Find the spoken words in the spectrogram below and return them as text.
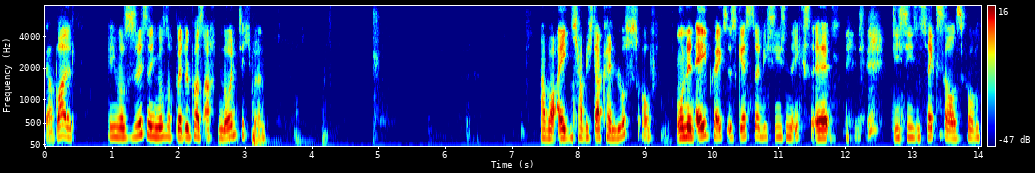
Ja, bald. Ich muss es wissen, ich muss noch Battle Pass 98 werden. Aber eigentlich habe ich da keine Lust drauf. Und in Apex ist gestern die Season X, äh, die Season 6 rausgekommen.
